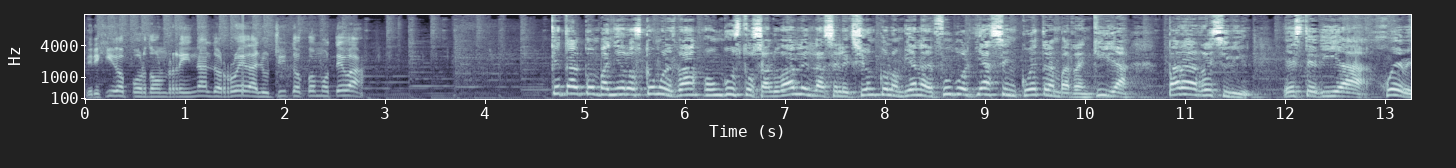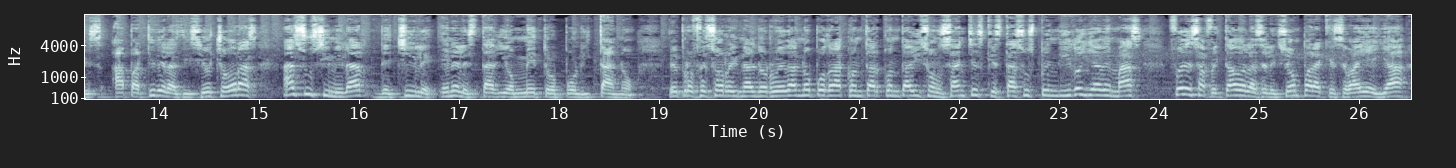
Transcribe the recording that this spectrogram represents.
dirigido por don Reinaldo Rueda. Luchito, ¿cómo te va? ¿Qué tal compañeros? ¿Cómo les va? Un gusto saludarles. La selección colombiana de fútbol ya se encuentra en Barranquilla para recibir este día jueves a partir de las 18 horas a su similar de Chile en el Estadio Metropolitano. El profesor Reinaldo Rueda no podrá contar con Davison Sánchez que está suspendido y además fue desafectado de la selección para que se vaya ya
